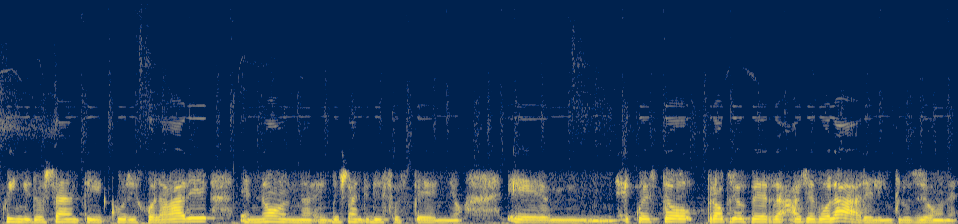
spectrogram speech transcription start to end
quindi docenti curricolari e non i docenti di sostegno. E, mm, e questo proprio per agevolare l'inclusione,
